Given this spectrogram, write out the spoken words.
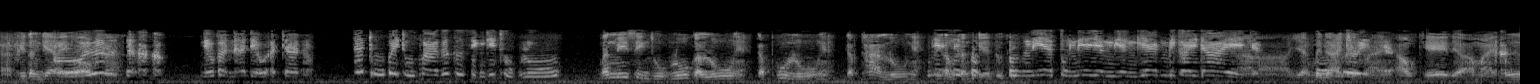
อะพี่ต้องแยกอ๋ให้อออกแล้วนะเดี๋ยวเอาเดี๋ยวก่อนนะเดี๋ยวอาจารย์ ถ้าถูไปถูมาก็คือสิ่งที่ถูกรู้ มันมีสิ่งถูกรู้กับรู้ไงกับผู้รู้ไงกับท่านรู้ไงพี่ต้องสังเกตดูตรงเนี้ยตรงเนี้ยยังยังแยกไม่ค่อยได้อ่าแยกไม่ได้ใช่ไหมเอาโอเค เดี๋ยวเอาใหม่มือ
